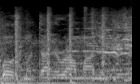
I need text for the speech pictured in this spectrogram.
boss, my turn around, man.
